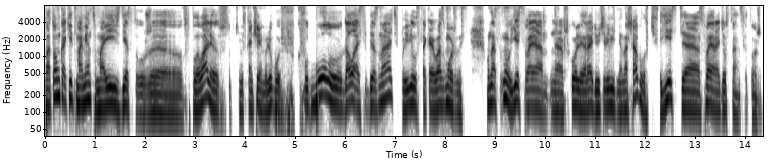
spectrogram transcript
Потом какие-то моменты мои из детства уже всплывали, все-таки нескончаемая любовь к футболу дала о себе знать, появилась такая возможность. У нас, ну, есть своя э, в школе радио и телевидение на Шаболовке, есть э, своя радиостанция тоже.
